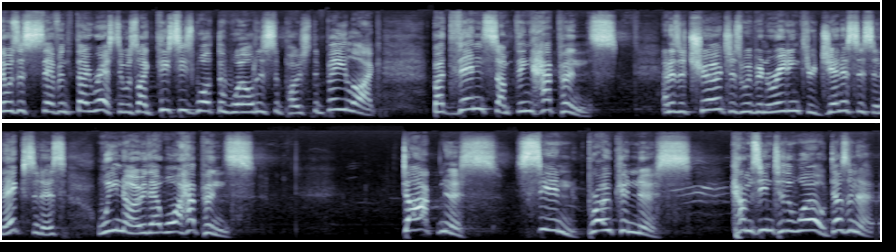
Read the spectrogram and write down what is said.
There was a seventh day rest. It was like, this is what the world is supposed to be like. But then something happens. And as a church, as we've been reading through Genesis and Exodus, we know that what happens? Darkness, sin, brokenness comes into the world, doesn't it?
